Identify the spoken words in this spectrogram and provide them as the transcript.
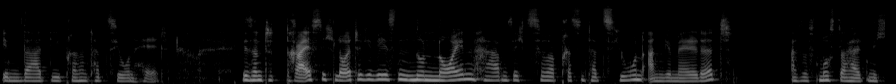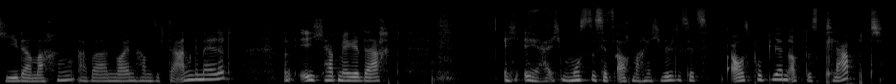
eben da die Präsentation hält. Wir sind 30 Leute gewesen, nur neun haben sich zur Präsentation angemeldet. Also es musste halt nicht jeder machen, aber neun haben sich da angemeldet. Und ich habe mir gedacht, ich, ja, ich muss das jetzt auch machen. Ich will das jetzt ausprobieren, ob das klappt.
